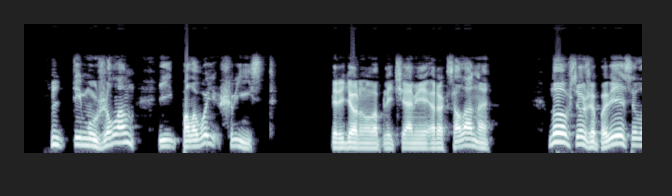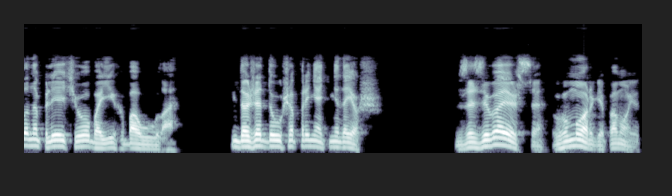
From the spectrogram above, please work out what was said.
— Ты мужелан и половой шовинист, — передернула плечами Роксолана, но все же повесила на плечи оба их баула. Даже душа принять не даешь. Зазеваешься, в морге помоют.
